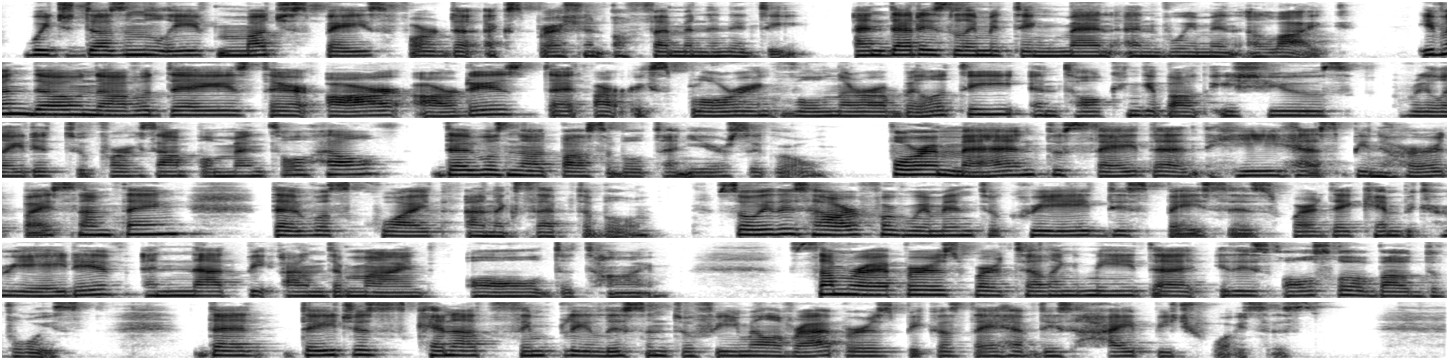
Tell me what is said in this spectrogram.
which doesn't leave much space for the expression of femininity. And that is limiting men and women alike. Even though nowadays there are artists that are exploring vulnerability and talking about issues related to, for example, mental health, that was not possible 10 years ago. For a man to say that he has been hurt by something, that was quite unacceptable. So it is hard for women to create these spaces where they can be creative and not be undermined all the time. Some rappers were telling me that it is also about the voice that they just cannot simply listen to female rappers because they have these high pitched voices.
